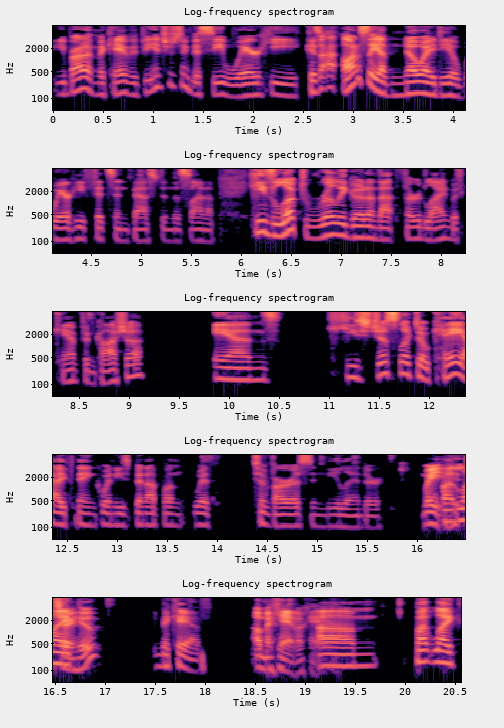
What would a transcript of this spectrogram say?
you brought up McCabe. It'd be interesting to see where he, because I honestly have no idea where he fits in best in this lineup. He's looked really good on that third line with Kampf and Kase, and he's just looked okay. I think when he's been up on with Tavares and Nylander, Wait, But, who- like, sorry, who? Mikheyev. Oh, McCabe. Okay. Um, but like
